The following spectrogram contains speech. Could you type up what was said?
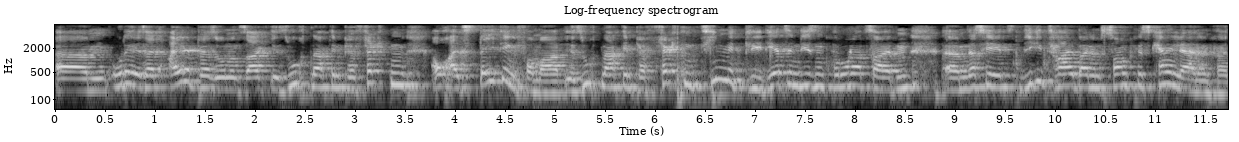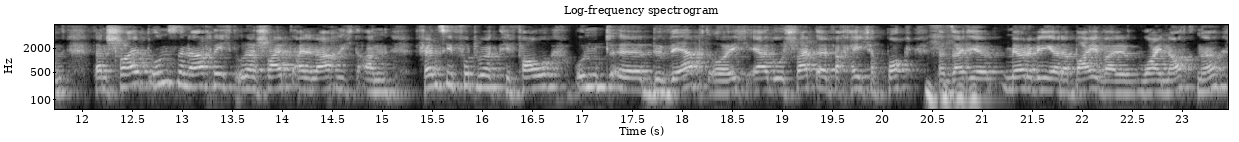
ähm, oder ihr seid eine Person und sagt, ihr sucht nach dem perfekten, auch als Dating-Format, ihr sucht nach dem perfekten Teammitglied jetzt in diesen Corona-Zeiten, ähm, dass ihr jetzt digital bei einem Songquiz kennenlernen könnt, dann schreibt uns eine Nachricht oder schreibt eine Nachricht an Fancy Footwork TV und äh, bewerbt euch. Ergo schreibt einfach, hey, ich hab Bock, dann seid ihr mehr oder weniger dabei, weil why not, ne?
